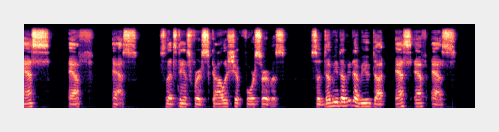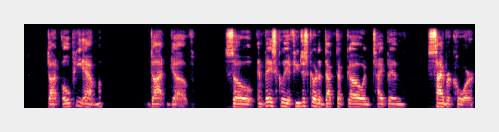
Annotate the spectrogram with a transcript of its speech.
SFS. So that stands for Scholarship for Service. So www.sfs.opm.gov. So, and basically, if you just go to DuckDuckGo and type in CyberCorps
